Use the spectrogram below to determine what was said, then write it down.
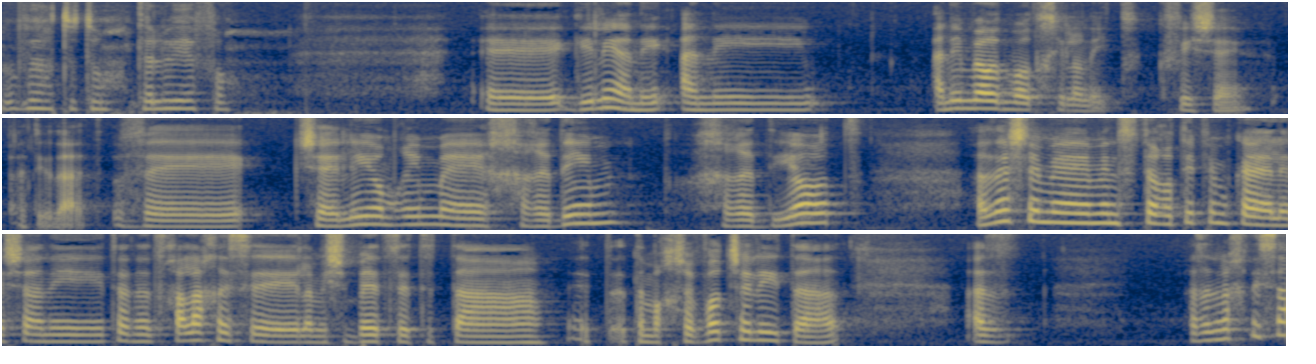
עוברת אותו, תלוי איפה. Uh, גילי, אני, אני, אני מאוד מאוד חילונית, כפי שאת יודעת. וכשלי אומרים uh, חרדים, חרדיות, אז יש לי מין סטריאוטיפים כאלה שאני, את צריכה להכניס uh, למשבצת את, ה, את, את המחשבות שלי, את ה... אז, אז אני מכניסה,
